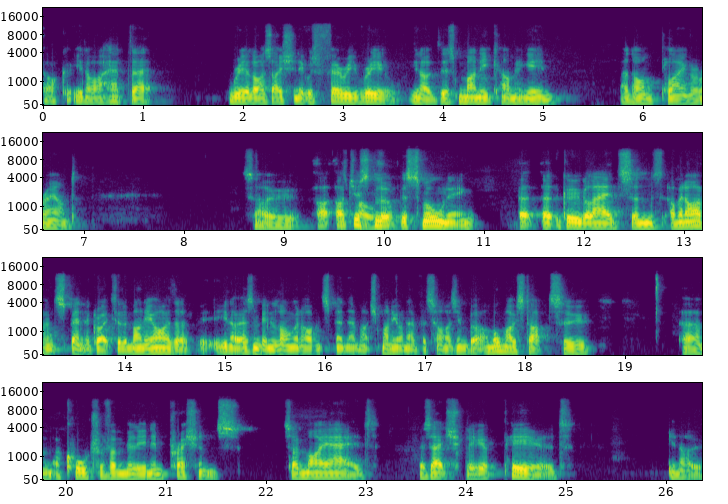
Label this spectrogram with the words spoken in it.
I could, you know, I had that realization. It was very real. You know, there's money coming in, and I'm playing around. So I, I just powerful. looked this morning at, at Google Ads, and I mean, I haven't spent a great deal of money either. You know, it hasn't been long, and I haven't spent that much money on advertising, but I'm almost up to um, a quarter of a million impressions. So my ad has actually appeared, you know,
